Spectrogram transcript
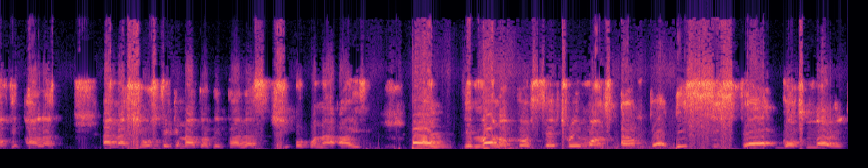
of the palace. And as she was taken out of the palace, she opened her eyes. And the man of God said, three months after, this sister got married.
